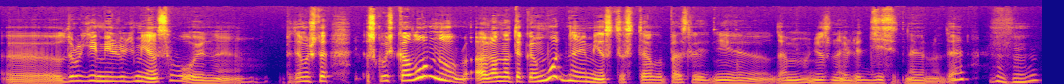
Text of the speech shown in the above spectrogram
э, другими людьми освоены. Потому что сквозь Коломну, а она такое модное место стало последние, там, ну, не знаю, лет 10, наверное, да? Мгм.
